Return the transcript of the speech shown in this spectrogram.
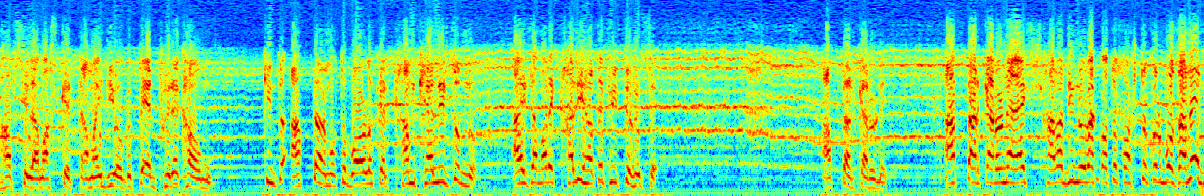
ভাবছিলাম আজকের কামাই দিয়ে ওকে পেট ভরে খাওয়ামু। কিন্তু আপনার মতো বড় লোকের খাম খেয়ালির জন্য আজ আমারে খালি হাতে ফিরতে হয়েছে। আপনার কারণে আপনার কারণে আজ সারাদিন ওরা কত কষ্ট করব জানেন?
